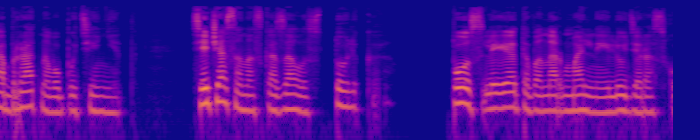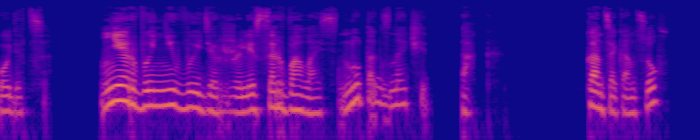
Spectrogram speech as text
обратного пути нет. Сейчас она сказала столько. После этого нормальные люди расходятся. Нервы не выдержали, сорвалась. Ну так значит так. В конце концов,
